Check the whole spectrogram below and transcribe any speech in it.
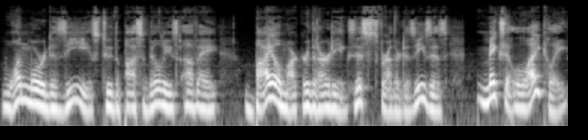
one more disease to the possibilities of a biomarker that already exists for other diseases makes it likely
